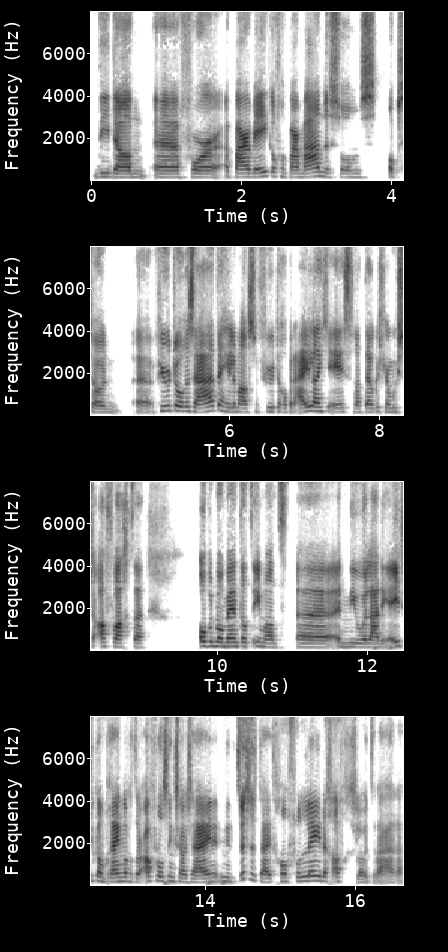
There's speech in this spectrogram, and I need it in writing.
die dan uh, voor een paar weken of een paar maanden soms op zo'n uh, vuurtoren zaten. Helemaal als een vuurtoren op een eilandje is. En dat telkens weer moesten afwachten op het moment dat iemand uh, een nieuwe lading eten kan brengen. Of dat er aflossing zou zijn. In de tussentijd gewoon volledig afgesloten waren.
